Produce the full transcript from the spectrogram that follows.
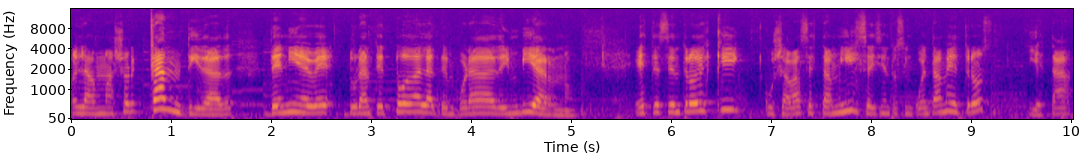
la mayor cantidad de nieve durante toda la temporada de invierno. Este centro de esquí, cuya base está a 1650 metros y está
